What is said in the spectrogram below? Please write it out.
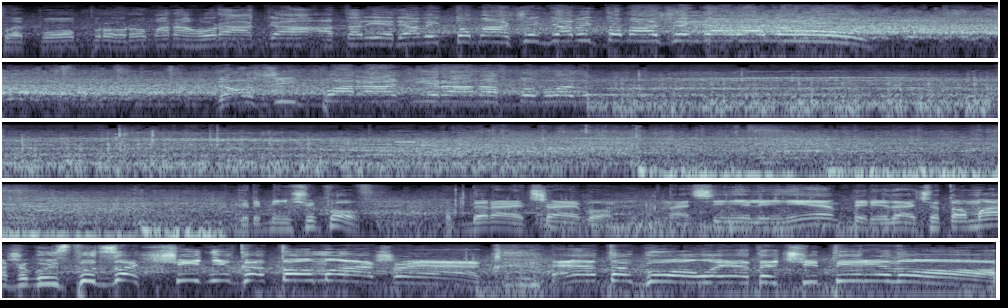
Naslepo pro Romana Horáka a tady je David Tomášek, David Tomášek dává gol! Další parádní rána v tomhle. Гребенщиков подбирает шайбу на синей линии. Передача Томашеку из-под защитника Томашек! Это гол, и это 4-0!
